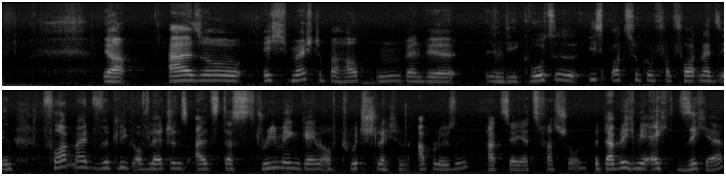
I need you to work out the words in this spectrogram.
ja, also ich möchte behaupten, wenn wir in die große E-Sport-Zukunft von Fortnite sehen. Fortnite wird League of Legends als das Streaming-Game auf Twitch schlechthin ablösen. Hat es ja jetzt fast schon. Da bin ich mir echt sicher.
